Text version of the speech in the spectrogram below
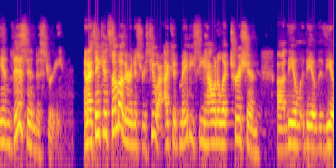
in this industry, and I think in some other industries too, I, I could maybe see how an electrician, uh, the, the, the,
